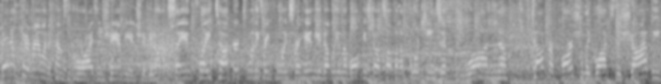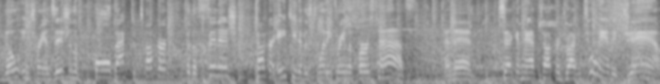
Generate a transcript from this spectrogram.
They don't kid around when it comes to the Horizon Championship. You know what I'm saying? Clay Tucker, 23 points for him. UW Milwaukee starts off on a 14-zip run. Tucker partially blocks the shot. We go in transition. The ball back to Tucker for the finish. Tucker, 18 of his 23 in the first half. And then second half, Tucker driving two-handed jam.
